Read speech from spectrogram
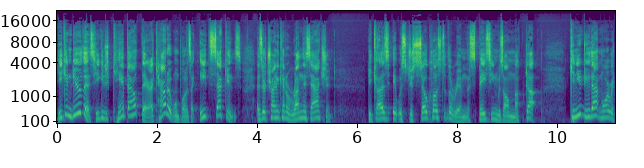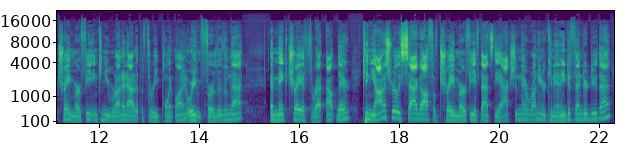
He can do this. He can just camp out there. I counted at one point, it's like eight seconds as they're trying to kind of run this action because it was just so close to the rim. The spacing was all mucked up. Can you do that more with Trey Murphy and can you run it out at the three point line or even further than that and make Trey a threat out there? Can Giannis really sag off of Trey Murphy if that's the action they're running or can any defender do that?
